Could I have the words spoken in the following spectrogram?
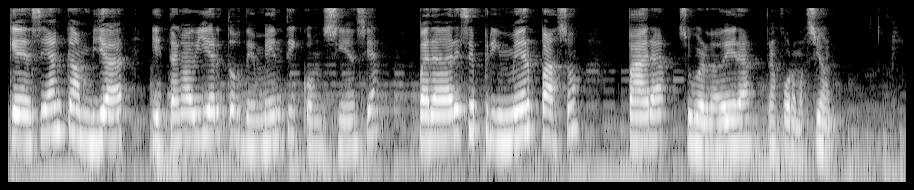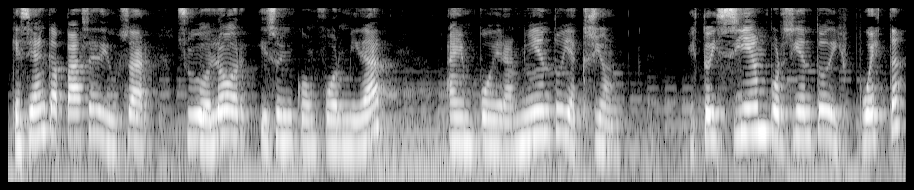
que desean cambiar y están abiertos de mente y conciencia para dar ese primer paso para su verdadera transformación. Que sean capaces de usar su dolor y su inconformidad a empoderamiento y acción. Estoy 100% dispuesta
